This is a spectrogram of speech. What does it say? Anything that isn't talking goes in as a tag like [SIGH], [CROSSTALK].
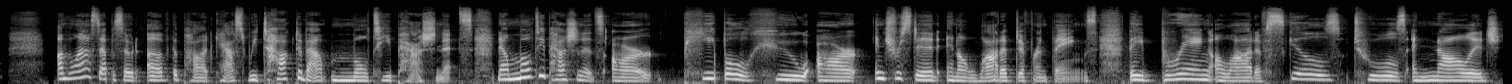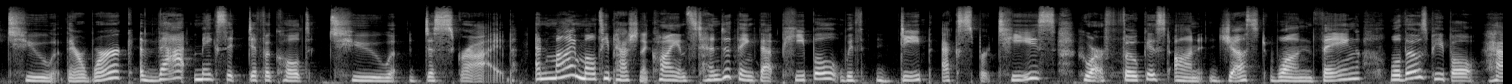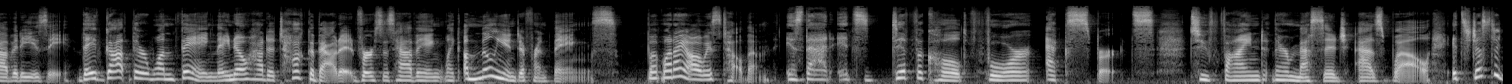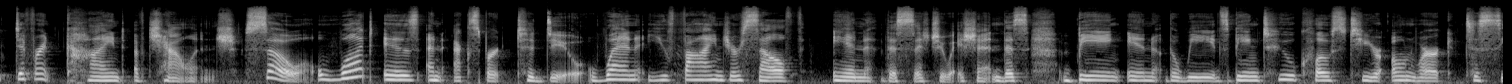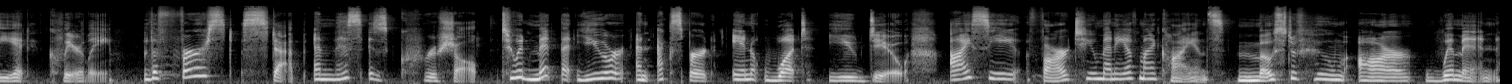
On the last episode of the podcast, we talked about multi passionates. Now, multi passionates are people who are interested in a lot of different things. They bring a lot of skills, tools, and knowledge to their work. That makes it difficult to describe. And my multi passionate clients tend to think that people with deep expertise who are focused on just one thing, well, those people have it easy. They've got their one thing, they know how to talk about it versus having like a million different things. But what I always tell them is that it's difficult for experts to find their message as well. It's just a different kind of challenge. So, what is an expert to do when you find yourself in this situation, this being in the weeds, being too close to your own work to see it clearly? The first step, and this is crucial, to admit that you're an expert in what you do. I see far too many of my clients, most of whom are women,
